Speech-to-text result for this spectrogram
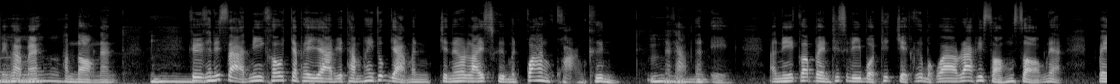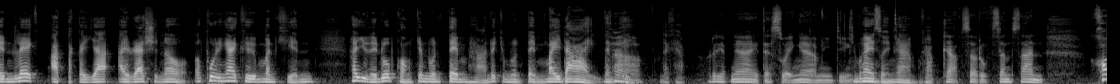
นึกภาพไหมทำนองนั้นอืมคือคณิตศาสตร์นี่เขาจะพยายามจะทำให้ทุกอย่างมัน generalize คือมันกว้างขวางขึ้นมนะครับนั่นเอง อันนี้ก็เป็นทฤษฎีบทที่7ก็คือบอกว่ารากที่ 2 ของ 2 เนี่ย เป็นเลขอัตตรกยะ irrational ก็พูดง่ายๆคือมันเขียนให้อยู่ในรูปของจำนวนเต็มหารด้วยจำนวนเต็มไม่ได้นั่นเองนะครับ เรียบง่ายแต่สวยงามจริงใช่ไหมง่ายสวยงามครับๆครับสรุปสั้น ๆ ข้อ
